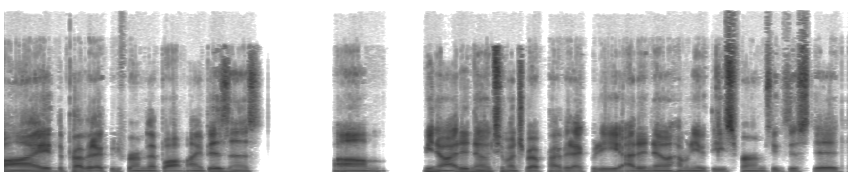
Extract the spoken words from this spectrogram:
by the private equity firm that bought my business um you know, I didn't know too much about private equity. I didn't know how many of these firms existed.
